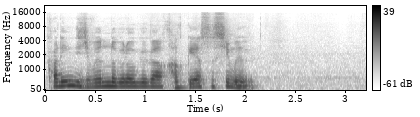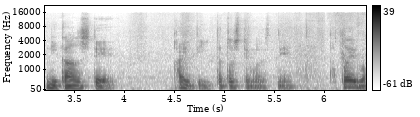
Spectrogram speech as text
仮に自分のブログが格安 SIM に関して書いていったとしてもですね、例えば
